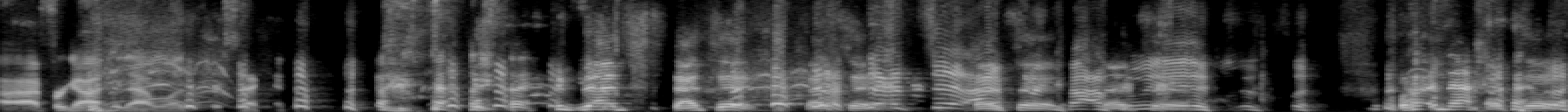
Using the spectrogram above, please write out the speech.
I forgot who that was for a second. that's that's it. That's it. That's it. That's I it. forgot That's who it. it is. But no, That's it. no,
